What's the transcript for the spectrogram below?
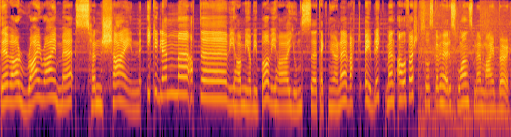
Det var Rai Rai med 'Sunshine'. Ikke glem eh, at eh, vi har mye å by på. Vi har Jons uh, teknohjørne hvert øyeblikk. Men aller først så skal vi høre Swans med 'My Birth'.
